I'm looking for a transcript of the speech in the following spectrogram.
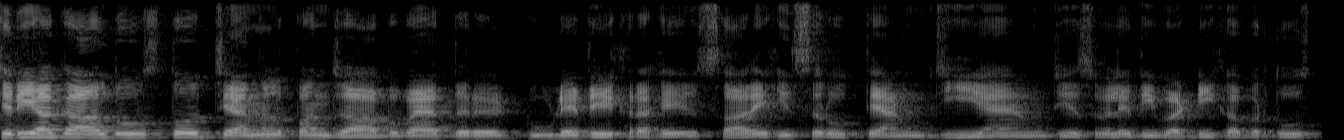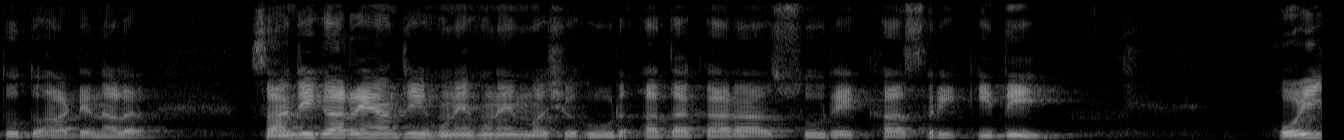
ਸ਼੍ਰੀ ਅਕਾਲ ਦੋਸਤੋ, ਚੈਨਲ ਪੰਜਾਬ ਵੈਦਰ ਟੂਡੇ ਦੇਖ ਰਹੇ ਸਾਰੇ ਹੀ ਸਰੋਤਿਆਂ ਨੂੰ ਜੀ ਆਇਆਂ ਨੂੰ, ਜਿਸ ਵੇਲੇ ਦੀ ਵੱਡੀ ਖਬਰ ਦੋਸਤੋ ਤੁਹਾਡੇ ਨਾਲ ਸਾਂਝੀ ਕਰ ਰਹੇ ਹਾਂ ਜੀ, ਹੁਣੇ-ਹੁਣੇ ਮਸ਼ਹੂਰ ਅਦਾਕਾਰਾ ਸੁਰੇਖਾ ਸਰੀਕੀ ਦੀ। ਹੋਈ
